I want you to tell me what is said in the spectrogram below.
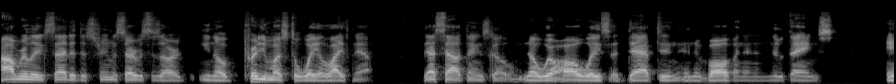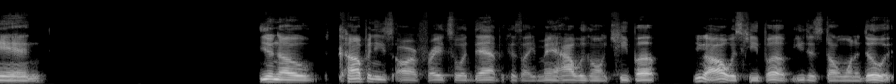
I'm really excited. The streaming services are, you know, pretty much the way of life now. That's how things go. You know, we're always adapting and evolving into new things. And you know, companies are afraid to adapt because like, man, how are we gonna keep up? You can always keep up. You just don't want to do it.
